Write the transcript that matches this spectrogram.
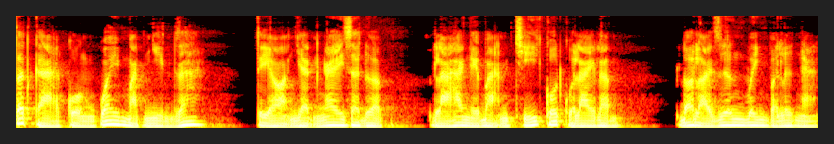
Tất cả cuồng quay mặt nhìn ra, Thì họ nhận ngay ra được Là hai người bạn trí cốt của Lai Lâm, Đó là Dương Vinh và Lương Ngạn.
